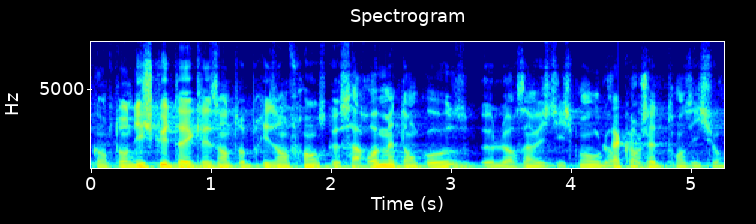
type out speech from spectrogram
quand on discute avec les entreprises en France, que ça remette en cause leurs investissements ou leurs projets de transition.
